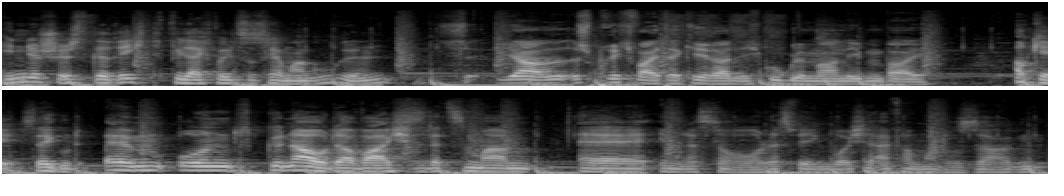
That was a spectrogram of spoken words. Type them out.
indisches Gericht. Vielleicht willst du es ja mal googeln. Ja, sprich weiter, Kiran. Ich google mal nebenbei. Okay, sehr gut. Ähm, und genau, da war ich das letzte Mal äh, im Restaurant, deswegen wollte ich einfach mal nur sagen.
